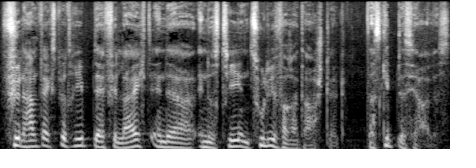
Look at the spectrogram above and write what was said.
Für einen Handwerksbetrieb, der vielleicht in der Industrie einen Zulieferer darstellt. Das gibt es ja alles.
